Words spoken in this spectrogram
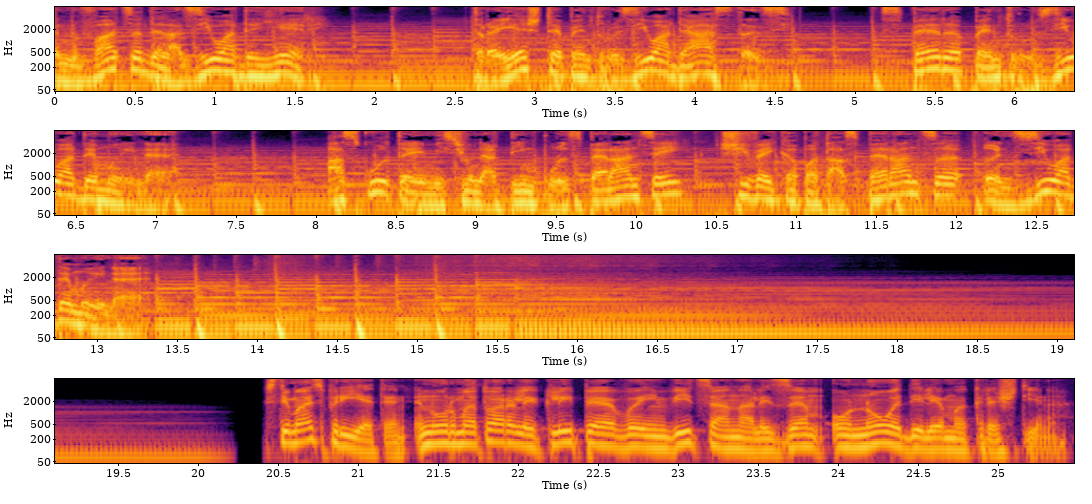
Învață de la ziua de ieri. Trăiește pentru ziua de astăzi. Speră pentru ziua de mâine. Ascultă emisiunea Timpul Speranței și vei căpăta speranță în ziua de mâine. Stimați prieteni, în următoarele clipe vă invit să analizăm o nouă dilemă creștină.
